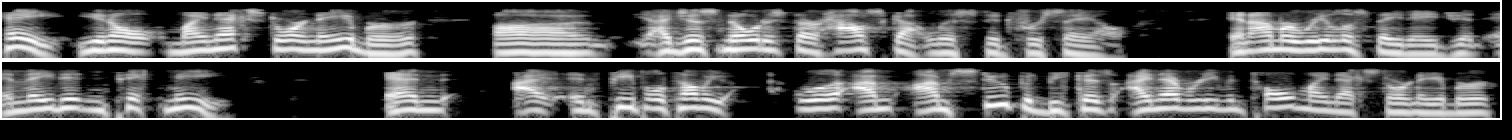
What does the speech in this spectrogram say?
Hey, you know, my next door neighbor, uh, I just noticed their house got listed for sale and I'm a real estate agent and they didn't pick me. And I, and people tell me, well, I'm, I'm stupid because I never even told my next door neighbor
